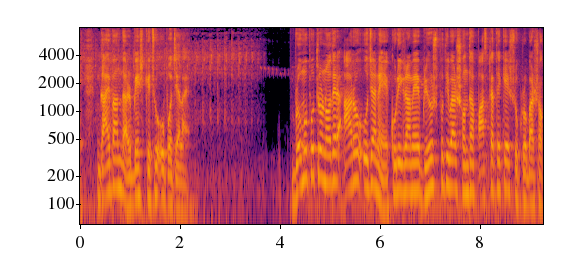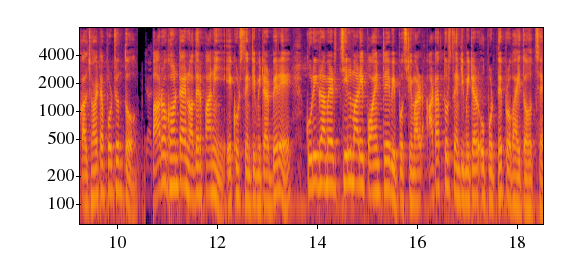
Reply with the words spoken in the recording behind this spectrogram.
গাইবান্দার বেশ কিছু উপজেলায়। ব্রহ্মপুত্র নদের আরও উজানে কুড়িগ্রামে বৃহস্পতিবার সন্ধ্যা পাঁচটা থেকে শুক্রবার সকাল ছয়টা পর্যন্ত বারো ঘন্টায় নদের পানি একুশ সেন্টিমিটার বেড়ে কুড়িগ্রামের চিলমারি পয়েন্টে বিপদসীমার আটাত্তর সেন্টিমিটার উপর দিয়ে প্রবাহিত হচ্ছে।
